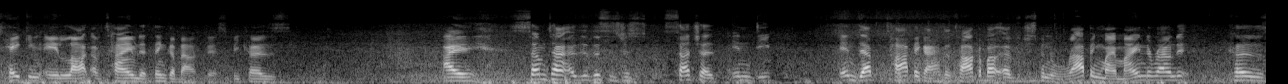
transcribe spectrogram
taking a lot of time to think about this because I sometimes this is just such an in deep in-depth topic I have to talk about. I've just been wrapping my mind around it because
